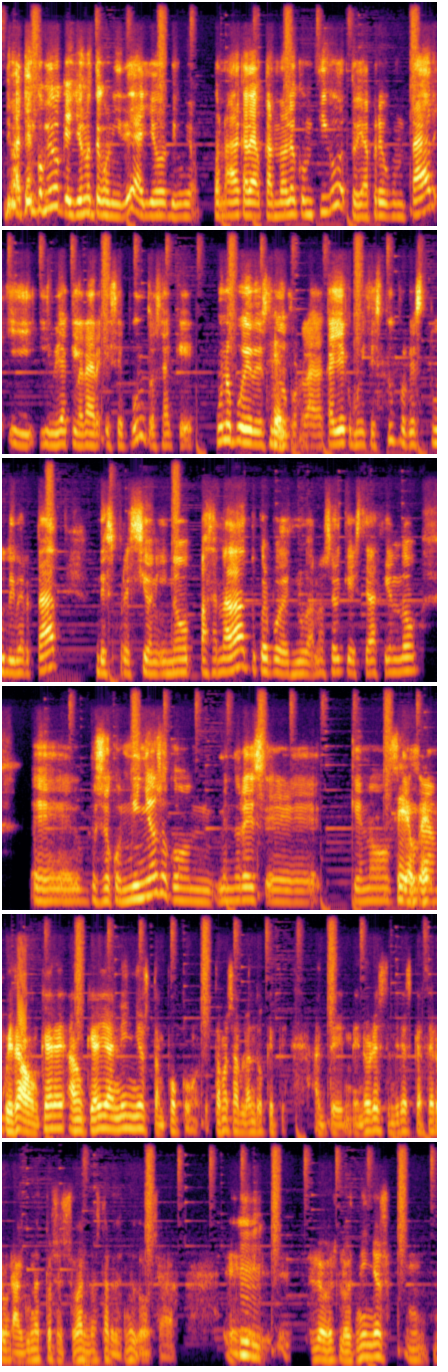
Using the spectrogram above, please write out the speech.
debaten conmigo que yo no tengo ni idea. Yo digo, pues nada, cuando hable contigo te voy a preguntar y, voy a aclarar ese punto. O sea, que uno puede desnudo por la calle, como dices tú, porque es tu libertad de expresión y no pasa nada tu cuerpo desnuda, a no ser que esté haciendo eh, pues eso, con niños o con menores eh, que no. Sí, cuidado, aunque, aunque haya niños tampoco. Estamos hablando que ante menores tendrías que hacer algún acto sexual, no estar desnudo. O sea, eh, mm. los, niños mm,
